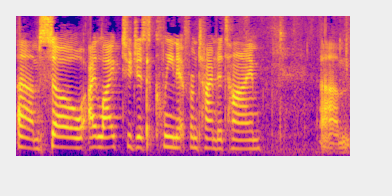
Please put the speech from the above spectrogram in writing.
Um, so I like to just clean it from time to time. Um,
